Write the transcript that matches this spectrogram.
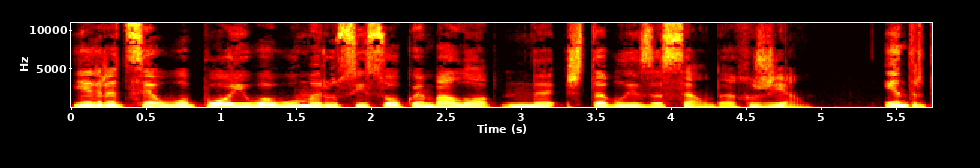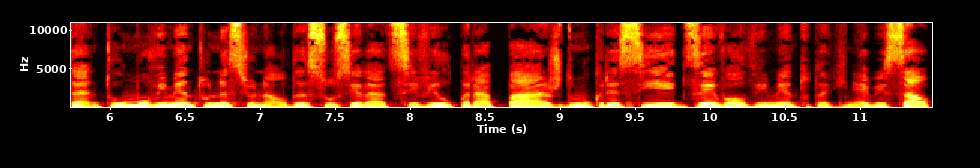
e agradeceu o apoio a Umaru Sissoko Embaló na estabilização da região. Entretanto, o Movimento Nacional da Sociedade Civil para a Paz, Democracia e Desenvolvimento da Guiné-Bissau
